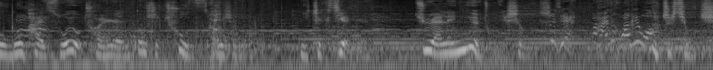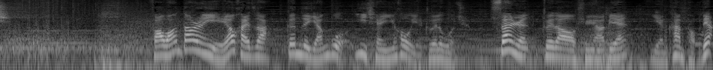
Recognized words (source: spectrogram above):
古墓派所有传人都是处子之身，你这个贱人，居然连孽种也生了！师姐，把孩子还给我！不知羞耻！法王当然也要孩子啊，跟着杨过一前一后也追了过去。三人追到悬崖边，眼看跑不掉，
